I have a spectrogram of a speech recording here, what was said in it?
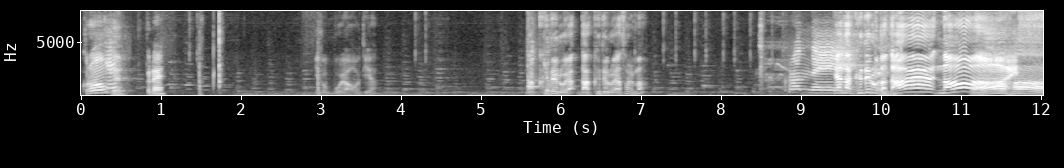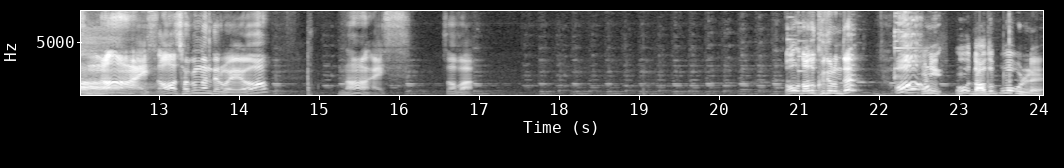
그럼 오케이. 그래 이거 뭐야 어디야? 나 그대로야? 나 그대로야 설마? 그렇네 야 나 그대로다 나 나이스. 나이스 어 적응한 대로예요 nice 써봐 어 나도 그대로인데? 어? 아니 어 나도 뽑아볼래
